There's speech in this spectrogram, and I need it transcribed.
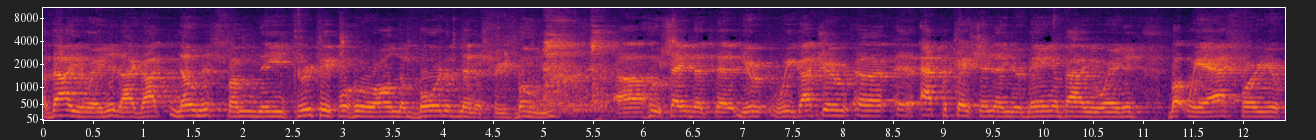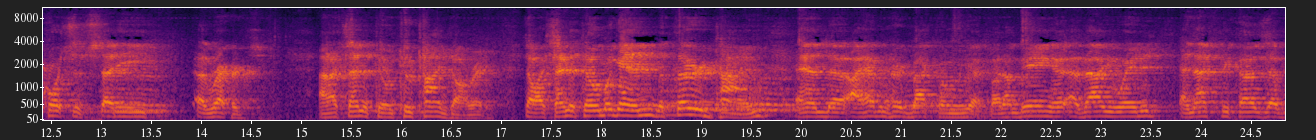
evaluated. I got notice from the three people who are on the board of ministry, boom, uh, who say that uh, we got your uh, application and you're being evaluated, but we asked for your course of study uh, records. And I sent it to them two times already. So I sent it to them again the third time, and uh, I haven't heard back from them yet. But I'm being evaluated, and that's because of,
